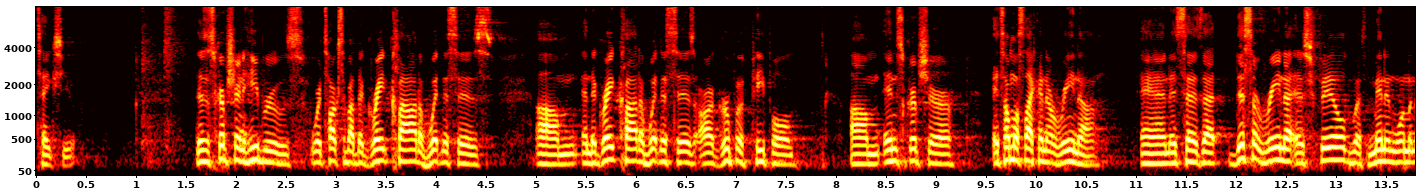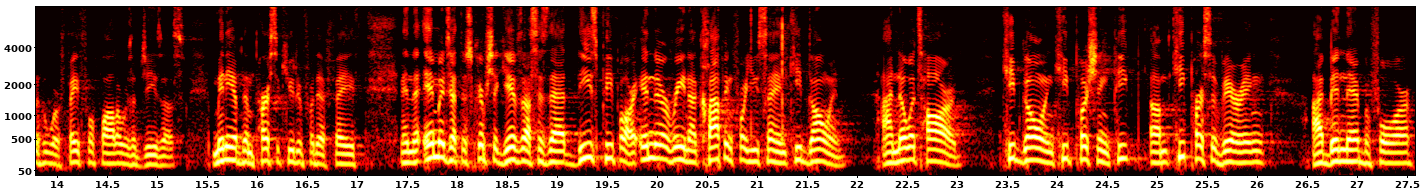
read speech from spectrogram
takes you. There's a scripture in Hebrews where it talks about the great cloud of witnesses. Um, and the great cloud of witnesses are a group of people um, in scripture. It's almost like an arena and it says that this arena is filled with men and women who were faithful followers of Jesus, many of them persecuted for their faith. And the image that the scripture gives us is that these people are in the arena clapping for you, saying, Keep going. I know it's hard. Keep going, keep pushing, keep, um, keep persevering. I've been there before,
